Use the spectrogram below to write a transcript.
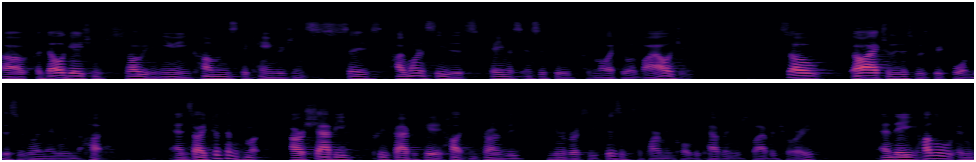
uh, a delegation from the Soviet Union comes to Cambridge and says, I want to see this famous Institute of Molecular Biology. So, oh, actually, this was before. This was when they were in the hut. And so I took them to our shabby prefabricated hut in front of the university physics department called the Cavendish Laboratory. And they huddled and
